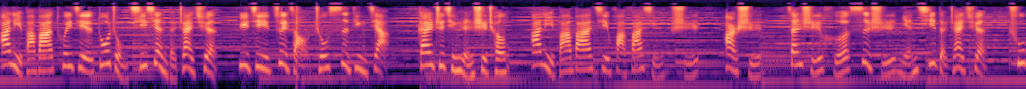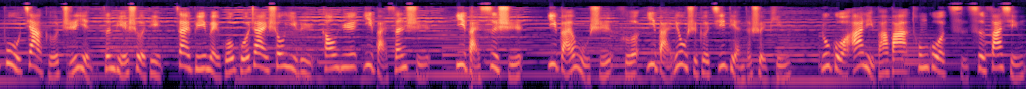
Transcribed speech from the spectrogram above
阿里巴巴推介多种期限的债券，预计最早周四定价。该知情人士称，阿里巴巴计划发行十、二十、三十和四十年期的债券，初步价格指引分别设定在比美国国债收益率高约一百三十、一百四十、一百五十和一百六十个基点的水平。如果阿里巴巴通过此次发行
